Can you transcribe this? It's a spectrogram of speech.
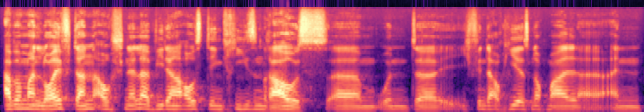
Aber man läuft dann auch schneller wieder aus den Krisen raus. Ähm, und äh, ich finde, auch hier ist nochmal ein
